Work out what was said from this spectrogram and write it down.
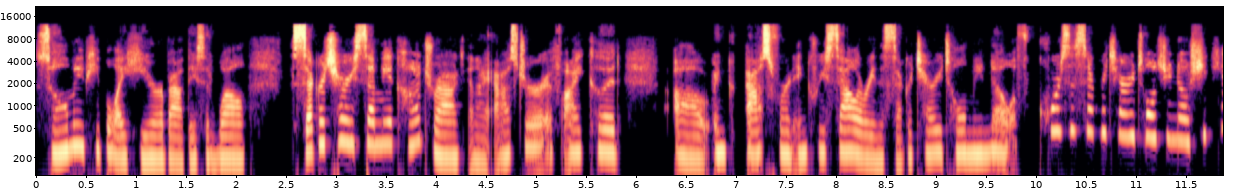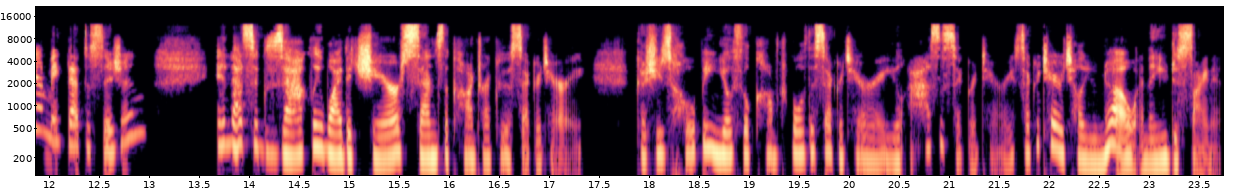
So many people I hear about, they said, well, the secretary sent me a contract and I asked her if I could uh, ask for an increased salary. And the secretary told me no. Of course, the secretary told you no. She can't make that decision. And that's exactly why the chair sends the contract to the secretary because she's hoping you'll feel comfortable with the secretary. You'll ask the secretary, secretary tell you no, and then you just sign it.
